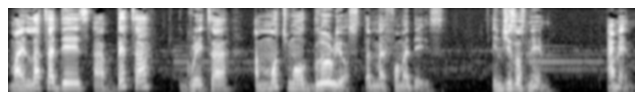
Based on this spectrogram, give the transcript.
My latter days are better, greater, and much more glorious than my former days. In Jesus' name, Amen.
